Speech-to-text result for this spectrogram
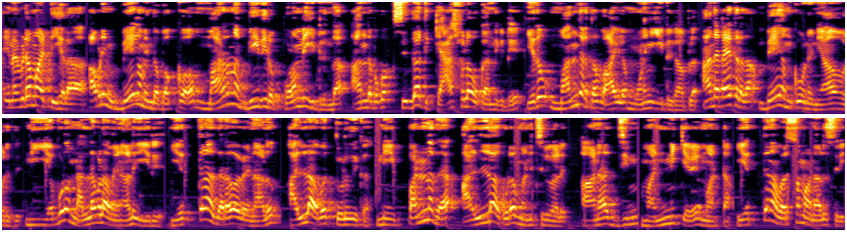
என்னை விடமாட்டீங்களா அப்படின்னு வேகம் இந்த பக்கம் மரண பீதியில புலம்பிக்கிட்டு இருந்தா அந்த பக்கம் சித்தார்த் கேஷுவலா உட்காந்துக்கிட்டு ஏதோ மந்திரத்தை வாயில முணங்கிக்கிட்டு இருக்காப்ல. அந்த டயத்துல தான் பேகம்க்கு ஒண்ணு ஞாபகம் வருது. நீ எவ்வளவு நல்லவளா வேணாலும் இரு. எத்தனை தடவை வேணாலும் அல்லாவ தொழுதுக்க. நீ பண்ணத அல்லா கூட மன்னிச்சிருவாளு. ஆனா ஜின் மன்னிக்கவே மாட்டான். எத்தனை வருஷமானாலும் சரி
